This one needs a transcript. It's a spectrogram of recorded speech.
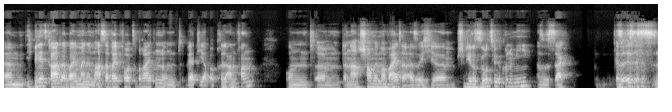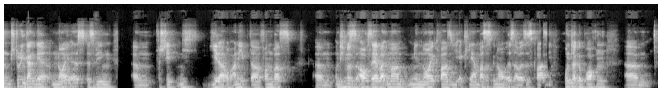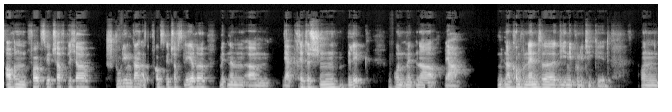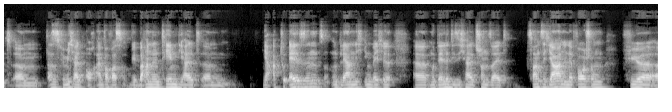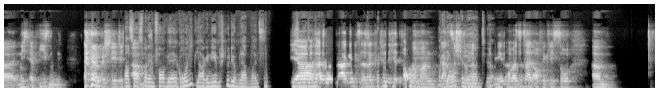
Ähm, ich bin jetzt grade dabei, meine Masterarbeit vorzubereiten und werde die ab April anfangen und, ähm, danach schauen wir mal weiter. Also, ich, ähm, studiere Sozioökonomie, also, es sagt also, es es ist 'n Studiengang, der neu ist, deswegen, ähm, versteht nicht jeder auf Anhieb davon was. Ähm, und ich muss es auch selber immer mir neu quasi erklären, was es genau ist, aber es ist quasi runtergebrochen, ähm, auch 'n volkswirtschaftlicher. Studiengang, also, Volkswirtschaftslehre mit 'nem, ähm, ja, kritischen Blick Mhm. und mit 'ner ja, mit 'ner Komponente, die in die Politik geht. Und, ähm, das ist für mich halt auch einfach was wir behandeln Themen, die halt, ähm, ja, aktuell sind und lernen nicht irgendwelche, äh, Modelle, die sich halt schon seit 20 Jahren in der Forschung für, äh, nicht erwiesen bestätigt Das, was haben. man in VWL Grundlagen nie im Studium lernt, meinst du? Ja, also, da gibt's also, da könnte ich jetzt auch noch mal 'n Habe die ganze Stunde gelernt, ja. reden, aber es ist halt auch wirklich so, ähm,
